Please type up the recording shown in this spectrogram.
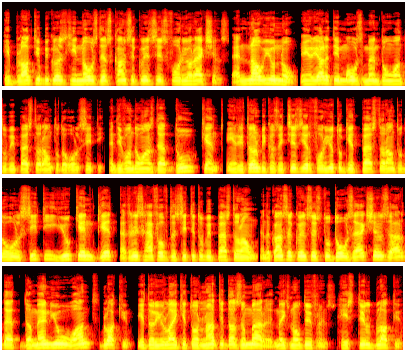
He blocked you because he knows there's consequences for your actions. And now you know. In reality, most men don't want to be passed around to the whole city. And even the ones that do, can't. In return, because it's easier for you to get passed around to the whole city, you can get at least half of the city to be passed around. And the consequences to those actions are that the men you want block you. Either you like it or not, it doesn't matter. It makes no difference. He still blocked you.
